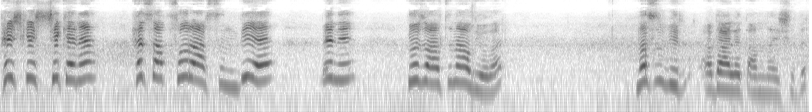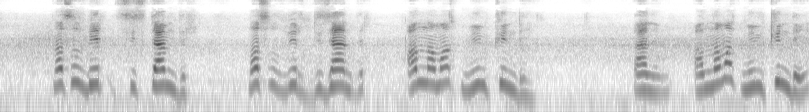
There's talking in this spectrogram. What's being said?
peşkeş çekene hesap sorarsın diye beni gözaltına alıyorlar. Nasıl bir adalet anlayışıdır? Nasıl bir sistemdir? Nasıl bir düzendir? Anlamak mümkün değil. Yani anlamak mümkün değil.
